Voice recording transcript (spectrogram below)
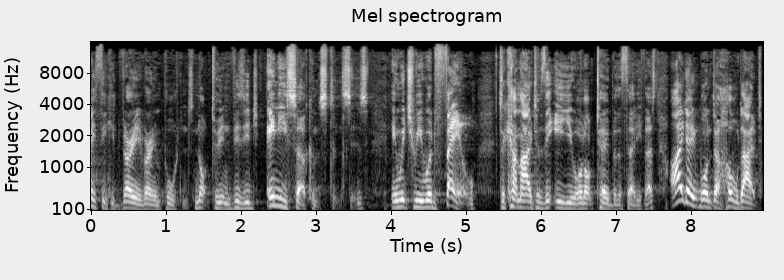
I think it very, very important not to envisage any circumstances in which we would fail to come out of the EU on October the 31st. I don't want to hold out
